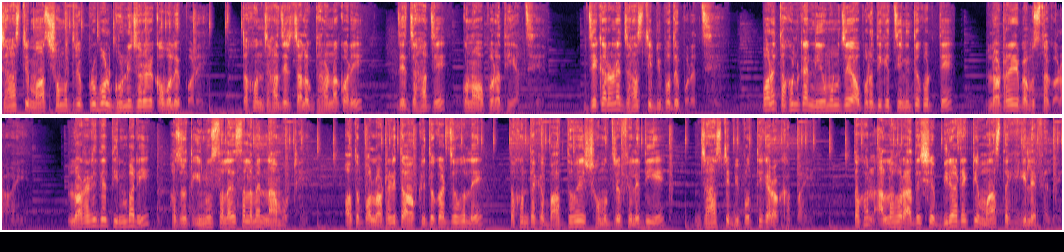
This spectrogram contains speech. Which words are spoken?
জাহাজটি মাঝ সমুদ্রে প্রবল ঘূর্ণিঝড়ের কবলে পড়ে। তখন জাহাজের চালক ধারণা করে যে জাহাজে কোনো অপরাধী আছে। যে কারণে জাহাজটি বিপদে পড়েছে। পরে তখনকার নিয়ম অনুযায়ী অপরাধীকে চিহ্নিত করতে লটারির ব্যবস্থা করা হয়। লটারিতে তিনবারই হজরত ইউনুস আলাহিসাল্লামের নাম ওঠে। অতপর লটারিতে অকৃতকার্য হলে তখন তাকে বাধ্য হয়ে সমুদ্রে ফেলে দিয়ে জাহাজটি বিপদ থেকে রক্ষা পায়। তখন আল্লাহর আদেশে বিরাট একটি মাছ তাকে গিলে ফেলে।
